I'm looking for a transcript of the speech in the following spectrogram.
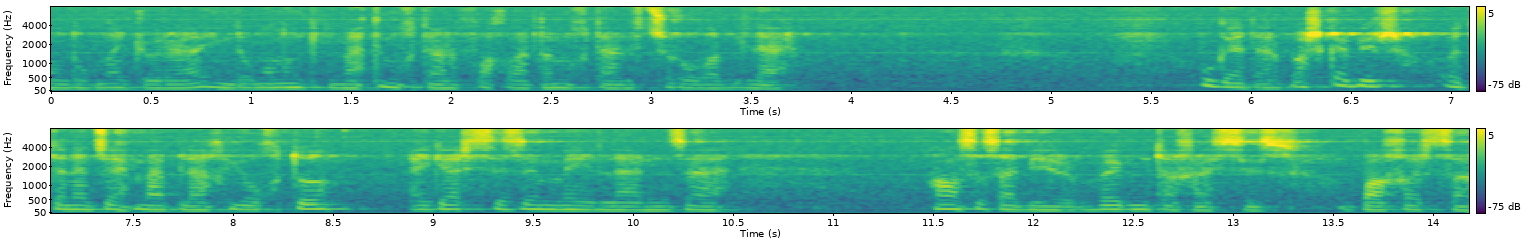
olduğuna görə indi onun qiyməti müxtəlif vaxtlarda müxtəlif cür ola bilər. Bu qədər. Başqa bir ödənəcək məbləğ yoxdur. Əgər sizin maillərinizə hansısa bir veb mütəxəssis baxırsa,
